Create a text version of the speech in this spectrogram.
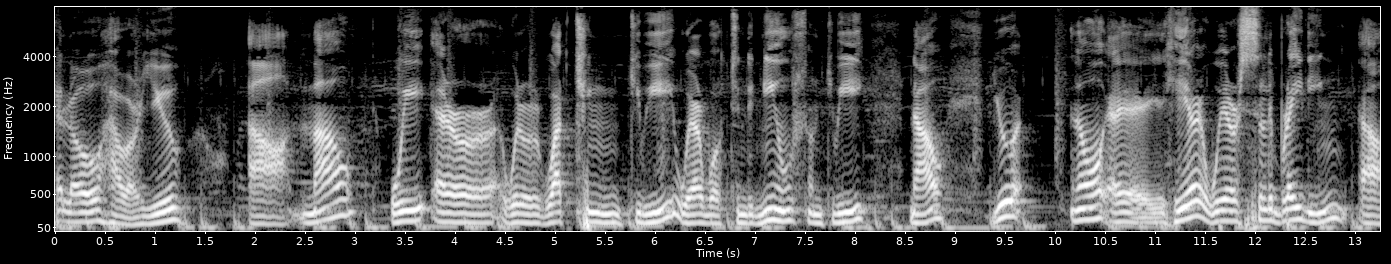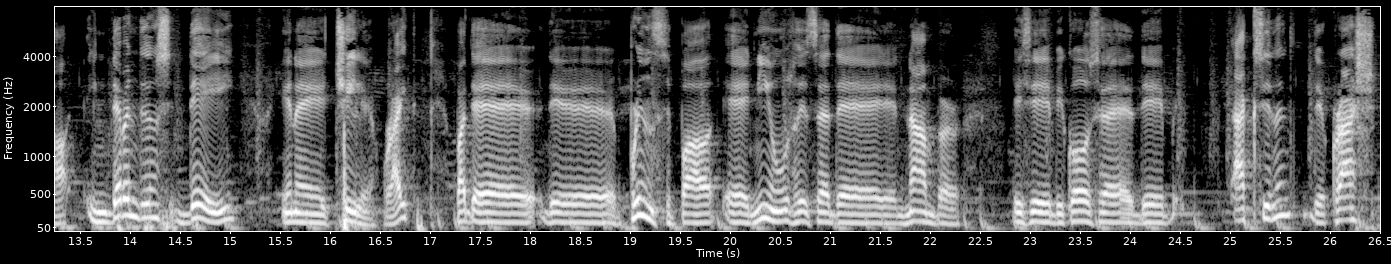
Hello, how are you? Uh, now we are we're watching TV. We are watching the news on TV. Now, you know, uh, here we are celebrating uh, Independence Day in uh, Chile, right? But the the principal uh, news is uh, the number. Is because uh, the accident, the crash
